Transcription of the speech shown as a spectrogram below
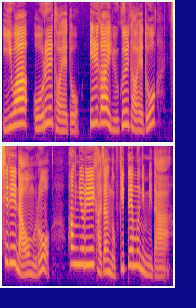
2와 5를 더해도 1과 6을 더해도 7이 나오므로 확률이 가장 높기 때문입니다.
